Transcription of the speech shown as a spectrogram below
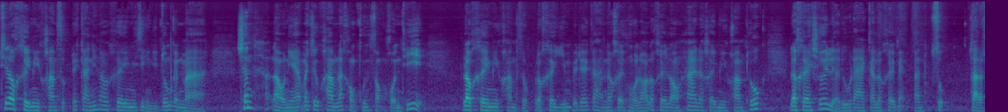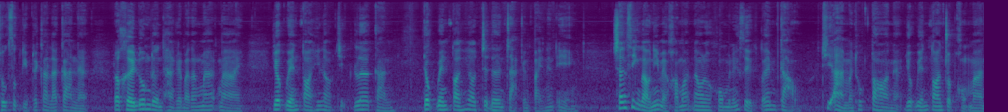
ที่เราเคยมีความสุขด้วยกันที่เราเคยมีสิ่งดีร่วมกันมาฉันเหล่านี้มันคือความรักของคุณสองคนที่ เราเคยมีความสุข เราเคยยิ้มไปด้วยกัน เราเคยหัวเราะเราเคยร้องไห้ เราเคยมีความทุกข์ เราเคยช่วยเหลือดูแลกัน เราเคยแบ่งปันทุกสุขสารทุกสุขดิบด้วยกันและกันเนี่ยเราเคยร่วมเดินทางกันมาตั้งมากมาย ยกเว้นตอนที่เราเลิกกัน ยกเว้นตอนที่เราจะเดินจากกันไปนั่นเองฉันสิ่งเหล่านี้หมายความว่าเราคงเป็นหนังสือเล่มเก่าที่อ่านมาทุกตอนน่ะยกเว้นตอนจบของมัน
